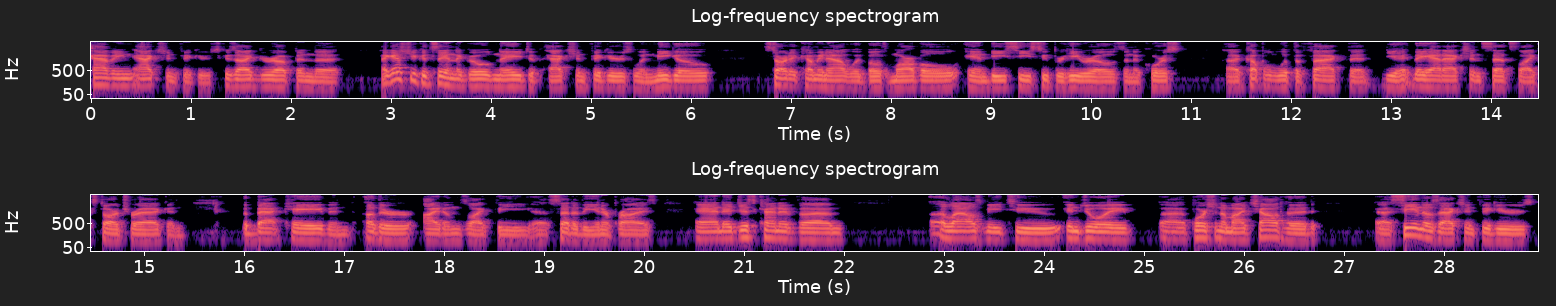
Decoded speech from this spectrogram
having action figures because I grew up in the, I guess you could say, in the golden age of action figures when Mego started coming out with both Marvel and DC superheroes, and of course, uh, coupled with the fact that you, they had action sets like Star Trek and the Batcave and other items like the uh, set of the Enterprise, and it just kind of um, allows me to enjoy uh, a portion of my childhood uh, seeing those action figures.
